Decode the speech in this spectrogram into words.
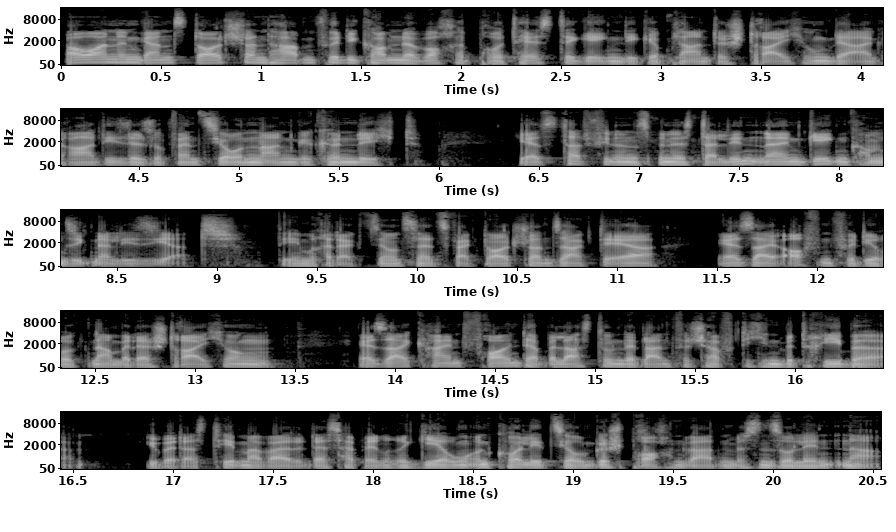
Bauern in ganz Deutschland haben für die kommende Woche Proteste gegen die geplante Streichung der Agrardieselsubventionen angekündigt. Jetzt hat Finanzminister Lindner Entgegenkommen signalisiert. Dem Redaktionsnetzwerk Deutschland sagte er, er sei offen für die Rücknahme der Streichung. Er sei kein Freund der Belastung der landwirtschaftlichen Betriebe. Über das Thema werde deshalb in Regierung und Koalition gesprochen werden müssen, so Lindner.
